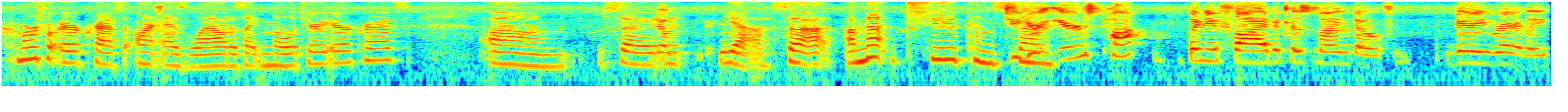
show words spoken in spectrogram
commercial aircrafts aren't as loud as like military aircrafts. Um, so Nope. yeah, so I, I'm not too concerned. Do your ears pop when you fly? Because mine don't. Very rarely.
